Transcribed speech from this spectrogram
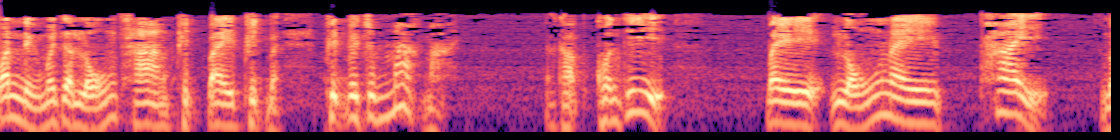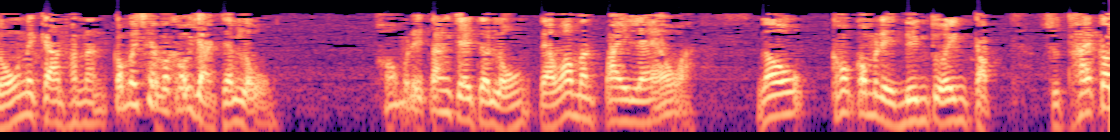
วันหนึ่งมันจะหลงทางผิดไปผิดไปผิดไปจนมากมายนะครับ คนที่ไปหลงในไพ่หลงในการพนันก็ไม่ใช่ว่าเขาอยากจะหลง เขาไม่ได้ตั้งใจจะหลง แต่ว่ามันไปแล้วอะ แล้วเขาก็ไม่ได้ดึงตัวเองกลับ สุดท้ายก็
